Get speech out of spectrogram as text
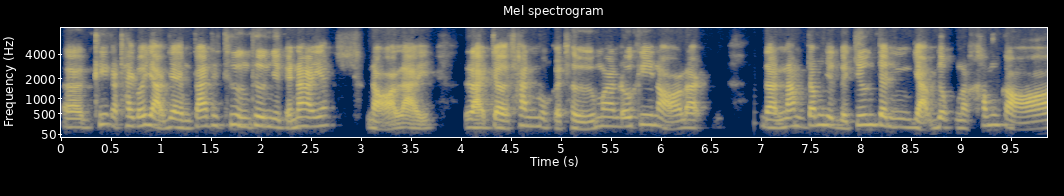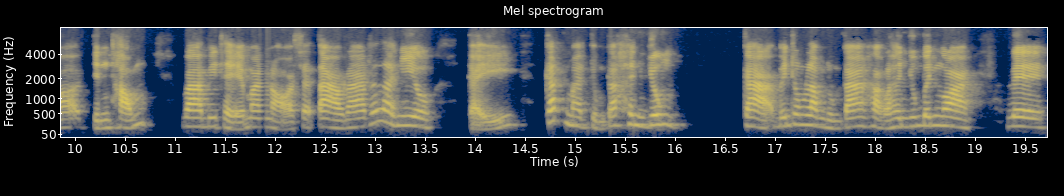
À, khi các thầy cô giáo dạy chúng ta thì thường thường như cái này á, nó lại lại trở thành một cái thứ mà đôi khi nó là là nằm trong những cái chương trình giáo dục là không có chính thống. Và vì thế mà nó sẽ tạo ra rất là nhiều cái cách mà chúng ta hình dung cả bên trong lòng chúng ta hoặc là hình dung bên ngoài về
